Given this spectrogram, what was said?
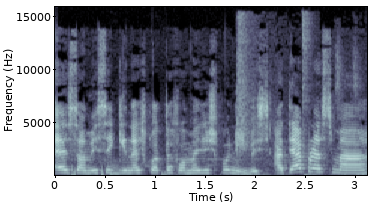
é só me seguir nas plataformas disponíveis. Até a próxima!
